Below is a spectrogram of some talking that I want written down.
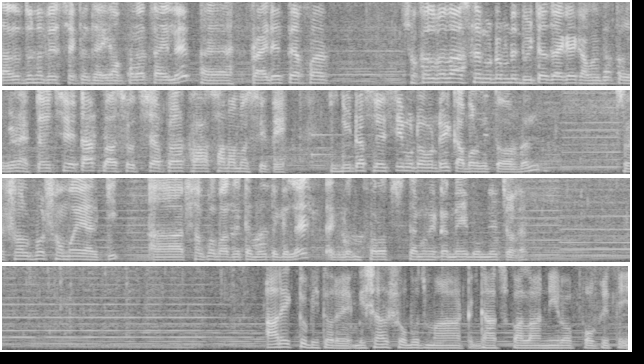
তাদের জন্য বেস্ট একটা জায়গা। আপনারা চাইলে ফ্রাইডেতে আপনার সকালবেলা আসলে মোটামুটি দুইটা জায়গায় কাভার করতে পারবেন। একটা হচ্ছে এটা প্লাস হচ্ছে আপনার ফানামা সিটি দুইটা প্লেসই মোটামুটি কাভার করতে পারবেন। সো স্বল্প সময়ে আর কি স্বল্প বাজেটে বলতে গেলে একদম খরচ তেমন এটা নেই বললেই চলে। আর একটু ভিতরে, বিশাল সবুজ মাঠ, গাছপালা, নীরব প্রকৃতি।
